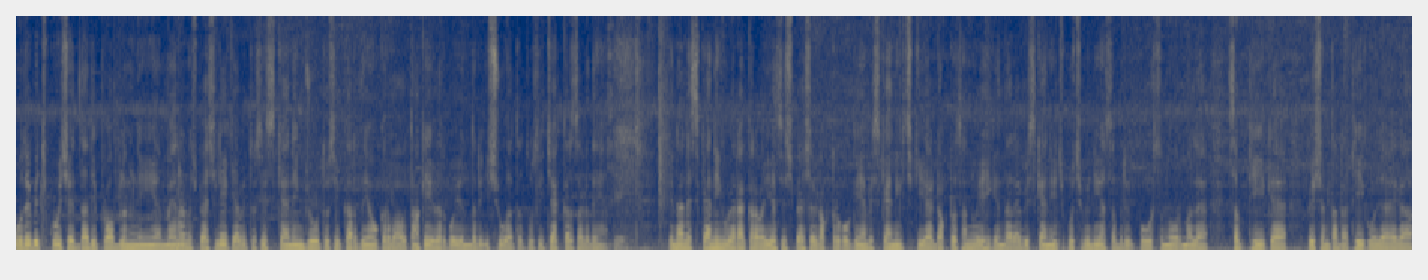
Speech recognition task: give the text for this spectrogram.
ਉਹਦੇ ਵਿੱਚ ਕੁਝ ਇਦਾਂ ਦੀ ਪ੍ਰੋਬਲਮ ਨਹੀਂ ਹੈ। ਮੈਂ ਇਹਨਾਂ ਨੂੰ ਸਪੈਸ਼ਲੀ ਕਿਹਾ ਵੀ ਤੁਸੀਂ ਸਕੈਨਿੰਗ ਜੋ ਤੁਸੀਂ ਕਰਦੇ ਹੋ ਉਹ ਕਰਵਾਓ ਤਾਂ ਕਿ ਅਗਰ ਕੋਈ ਅੰਦਰ ਇਸ਼ੂ ਆ ਤਾਂ ਤੁਸੀਂ ਚੈੱਕ ਕਰ ਸਕਦੇ ਆ। ਇਹਨਾਂ ਨੇ ਸਕੈਨਿੰਗ ਵਗੈਰਾ ਕਰਵਾਈ। ਅਸੀਂ ਸਪੈਸ਼ਲ ਡਾਕਟਰ ਕੋ ਗਏ ਆ ਵੀ ਸਕੈਨਿੰਗ ਚ ਕੀ ਹੈ। ਡਾਕਟਰ ਸਾਨੂੰ ਇਹੀ ਕਹਿੰਦਾ ਰਿਹਾ ਵੀ ਸਕੈਨਿੰਗ ਚ ਕੁਝ ਵੀ ਨਹੀਂ ਹੈ। ਸਭ ਰਿਪੋਰਟਸ ਨੋਰਮਲ ਹੈ ਸਭ ਠੀਕ ਹੈ। ਪੇਸ਼ੈਂਟ ਤੁਹਾਡਾ ਠੀਕ ਹੋ ਜਾਏਗਾ।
